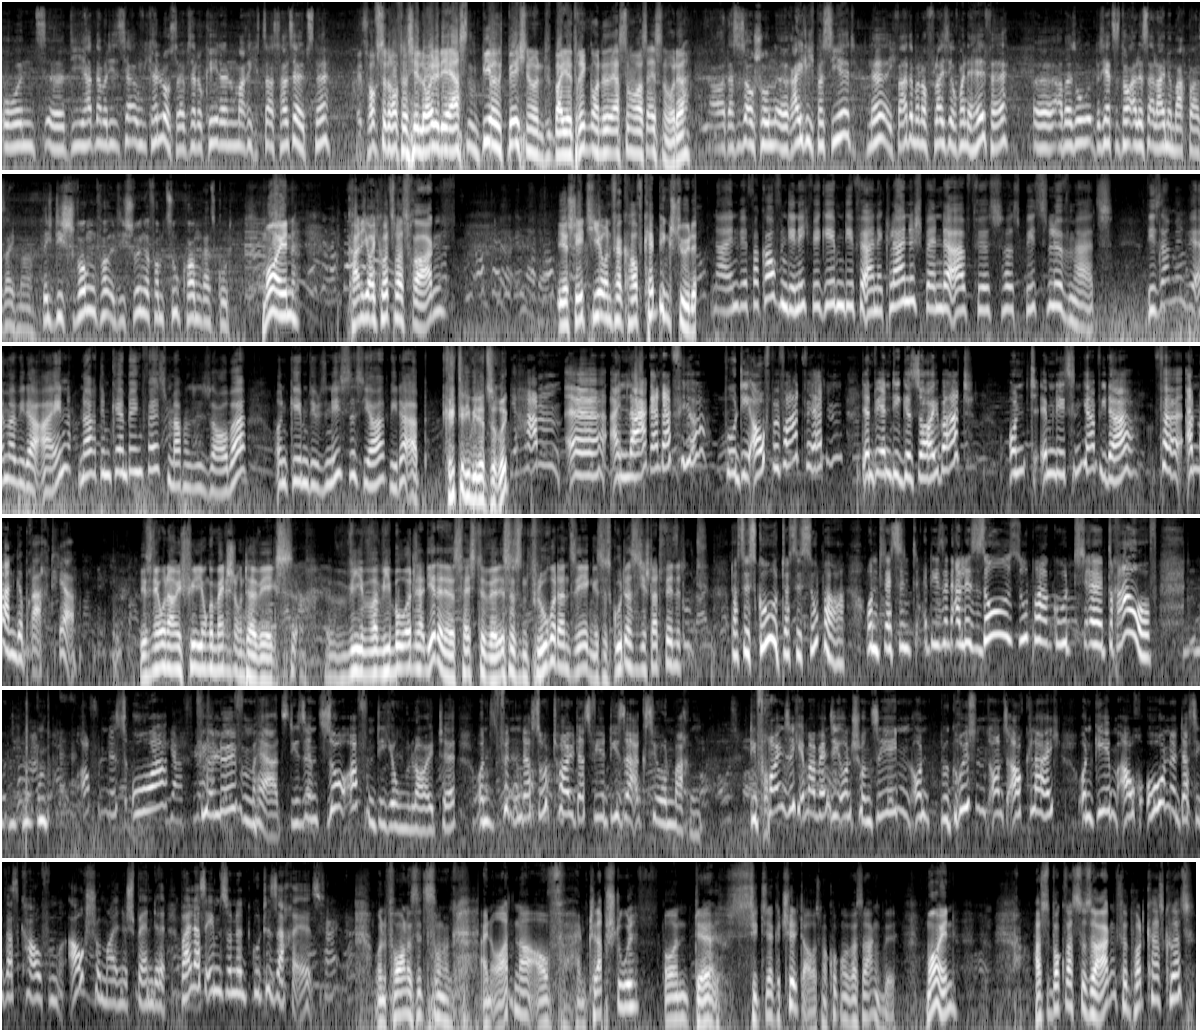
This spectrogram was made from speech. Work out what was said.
Und äh, die hatten aber dieses Jahr irgendwie keine Lust. Da habe ich gesagt, okay, dann mache ich das halt selbst, ne? Jetzt hoffst du darauf, dass hier Leute die ersten Bier, Bierchen und bei dir trinken und das erste Mal was essen, oder? Ja, das ist auch schon äh, reichlich passiert. Ne? Ich warte immer noch fleißig auf meine Helfer. Äh, aber so bis jetzt ist noch alles alleine machbar, sag ich mal. Die, die, Schwung, die Schwünge vom Zug kommen ganz gut. Moin, kann ich euch kurz was fragen? Ihr steht hier und verkauft Campingstühle. Nein, wir verkaufen die nicht. Wir geben die für eine kleine Spende ab fürs Hospiz Löwenherz. Die sammeln wir immer wieder ein nach dem Campingfest, machen sie sauber und geben die nächstes Jahr wieder ab. Kriegt ihr die wieder zurück? Wir haben äh, ein Lager dafür, wo die aufbewahrt werden. Dann werden die gesäubert und im nächsten Jahr wieder an Mann gebracht. Ja. Hier sind ja unheimlich viele junge Menschen unterwegs. Wie, wie beurteilt ihr denn das Festival? Ist es ein Fluch oder ein Segen? Ist es gut, dass es hier stattfindet? Das ist gut, das ist super. Und das sind, die sind alle so super gut äh, drauf. Offenes Ohr für Löwenherz. Die sind so offen, die jungen Leute, und finden das so toll, dass wir diese Aktion machen. Die freuen sich immer, wenn sie uns schon sehen und begrüßen uns auch gleich und geben auch, ohne dass sie was kaufen, auch schon mal eine Spende, weil das eben so eine gute Sache ist. Und vorne sitzt so ein Ordner auf einem Klappstuhl und der sieht sehr gechillt aus. Mal gucken, ob er was sagen will. Moin. Hast du Bock, was zu sagen für den Podcast kurz?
